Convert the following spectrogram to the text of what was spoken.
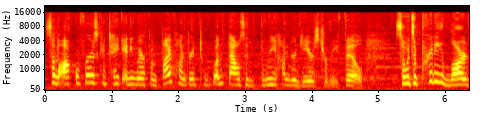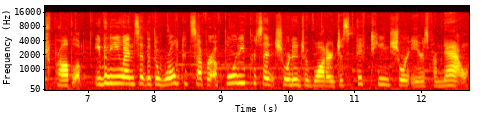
Some aquifers can take anywhere from 500 to 1,300 years to refill. So it's a pretty large problem. Even the UN said that the world could suffer a 40% shortage of water just 15 short years from now.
